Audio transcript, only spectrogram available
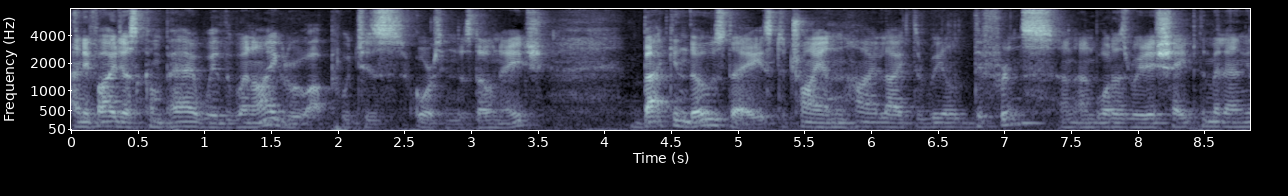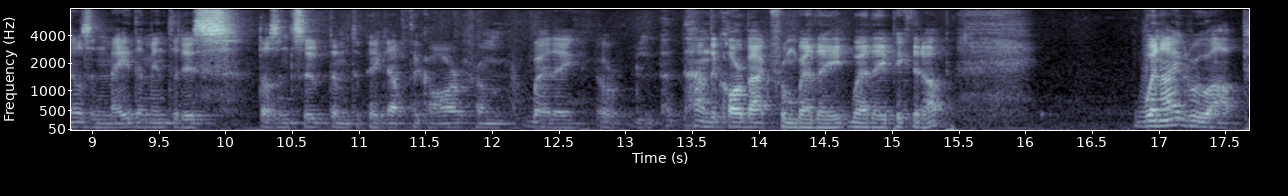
And if I just compare with when I grew up, which is, of course, in the Stone Age, back in those days to try and highlight the real difference and, and what has really shaped the millennials and made them into this doesn't suit them to pick up the car from where they or hand the car back from where they where they picked it up when I grew up,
